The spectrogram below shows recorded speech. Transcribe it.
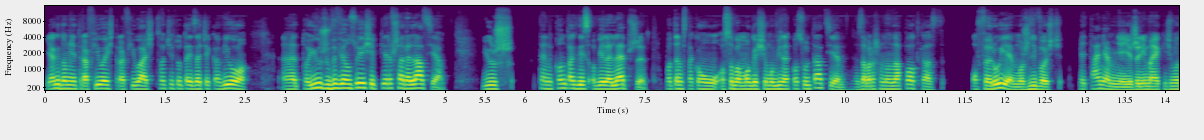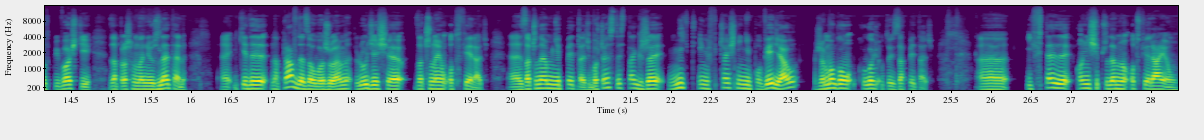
jak do mnie trafiłeś, trafiłaś, co Cię tutaj zaciekawiło, e, to już wywiązuje się pierwsza relacja. Już ten kontakt jest o wiele lepszy. Potem z taką osobą mogę się mówić na konsultację, zapraszam ją na podcast, oferuję możliwość pytania mnie, jeżeli ma jakieś wątpliwości, zapraszam na newsletter. E, I kiedy naprawdę zauważyłem, ludzie się zaczynają otwierać, e, zaczynają mnie pytać, bo często jest tak, że nikt im wcześniej nie powiedział, że mogą kogoś o coś zapytać. E, I wtedy oni się przede mną otwierają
